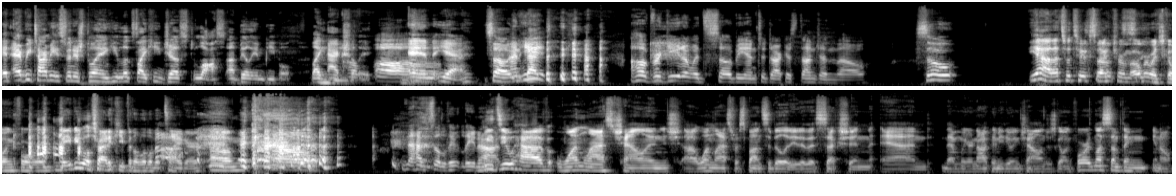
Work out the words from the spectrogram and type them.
And every time he's finished playing, he looks like he just lost a billion people. Like, Mhm. actually. Oh. And yeah, so And he- Oh, Brigitte would so be into Darkest Dungeon though. So, yeah, that's what to expect So- from so- Overwatch going forward. Maybe we'll try to keep it a little bit tighter. Um, No. Absolutely not. we do have one last challenge, uh, one last responsibility to this section, and then we are not going to be doing challenges going forward unless something, you know,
